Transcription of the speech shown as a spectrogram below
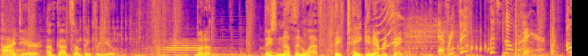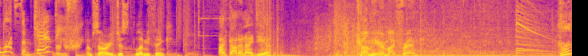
Hi, dear. I've got something for you. But, uh, there's nothing left. They've taken everything. Everything? That's not fair. I want some candies. I'm sorry, just let me think. I've got an idea. Come here, my friend. Huh?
